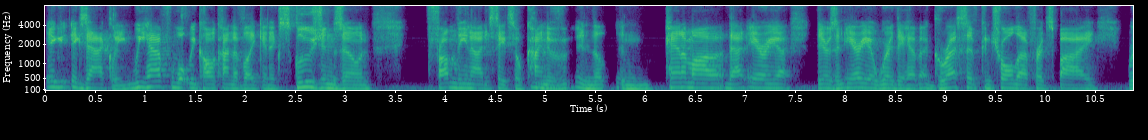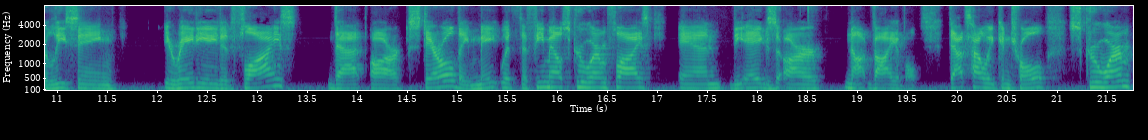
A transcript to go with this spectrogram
Exactly. We have what we call kind of like an exclusion zone from the United States. So kind of in the in Panama, that area, there's an area where they have aggressive control efforts by releasing irradiated flies that are sterile. They mate with the female screwworm flies, and the eggs are not viable. That's how we control screwworm.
